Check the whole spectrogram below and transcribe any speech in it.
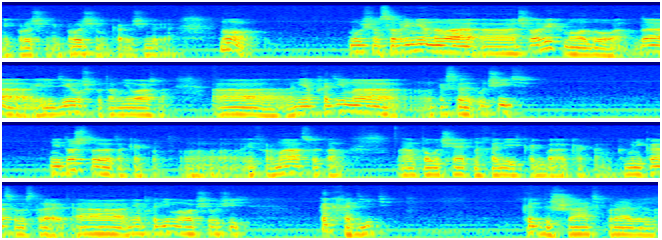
и прочими, и прочими, короче говоря. Но, в общем, современного э, человека молодого, да, или девушку, там, неважно, необходимо, как сказать, учить не то, что это как вот информацию там получать, находить, как бы, как там, коммуникацию выстраивать, а необходимо вообще учить, как ходить, как дышать правильно,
